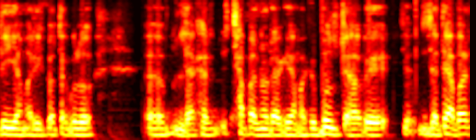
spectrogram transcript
দিই, আমার এই কথাগুলো লেখার, ছাপানোর আগে আমাকে বলতে হবে যাতে আবার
